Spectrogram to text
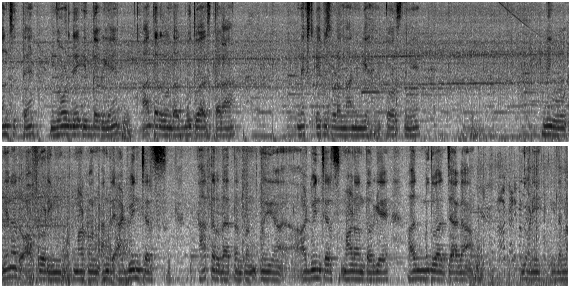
ಅನಿಸುತ್ತೆ, ನೋಡದೆ ಇದ್ದವರಿಗೆ ಆ ಥರದ ಒಂದು ಅದ್ಭುತವಾದ ಸ್ಥಳ. ನೆಕ್ಸ್ಟ್ ಎಪಿಸೋಡಲ್ಲಿ ನಾನು ನಿಮಗೆ ತೋರಿಸ್ತೀನಿ. ನೀವು ಏನಾದರೂ ಆಫ್ ರೋಡಿಂಗ್ ಮಾಡ್ಕೊಂಡು, ಅಂದರೆ ಅಡ್ವೆಂಚರ್ಸ್ ಆ ಥರದ ಅಡ್ವೆಂಚರ್ಸ್ ಮಾಡೋ ಅಂಥವ್ರಿಗೆ ಅದ್ಭುತವಾದ ಜಾಗ. ನೋಡಿ ಇಲ್ಲೆಲ್ಲ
